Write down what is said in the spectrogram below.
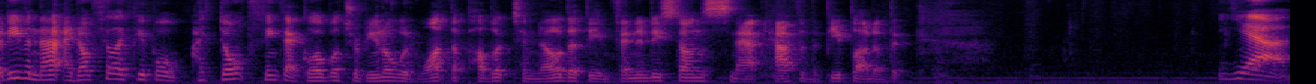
But even that, I don't feel like people. I don't think that global tribunal would want the public to know that the Infinity Stones snapped half of the people out of the. Yeah.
